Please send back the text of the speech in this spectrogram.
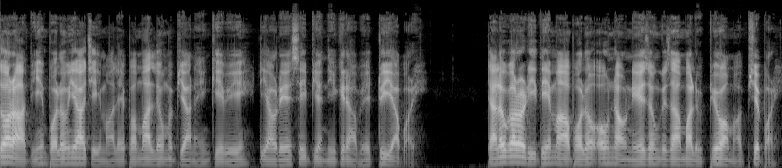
သွားတာအပြင်ဘောလုံးရချိန်မှာလည်းဘာမှလုံးမပြနိုင်ခဲ့ပဲတယောက်တည်းစိတ်ပြတ်နေကြတာပဲတွေ့ရပါတယ်ဒါလောက်ကတော့ဒီအသင်းမှာဘောလုံးအုံနောက်အနည်းဆုံးကစားမလို့ပြောရမှာဖြစ်ပါတယ်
